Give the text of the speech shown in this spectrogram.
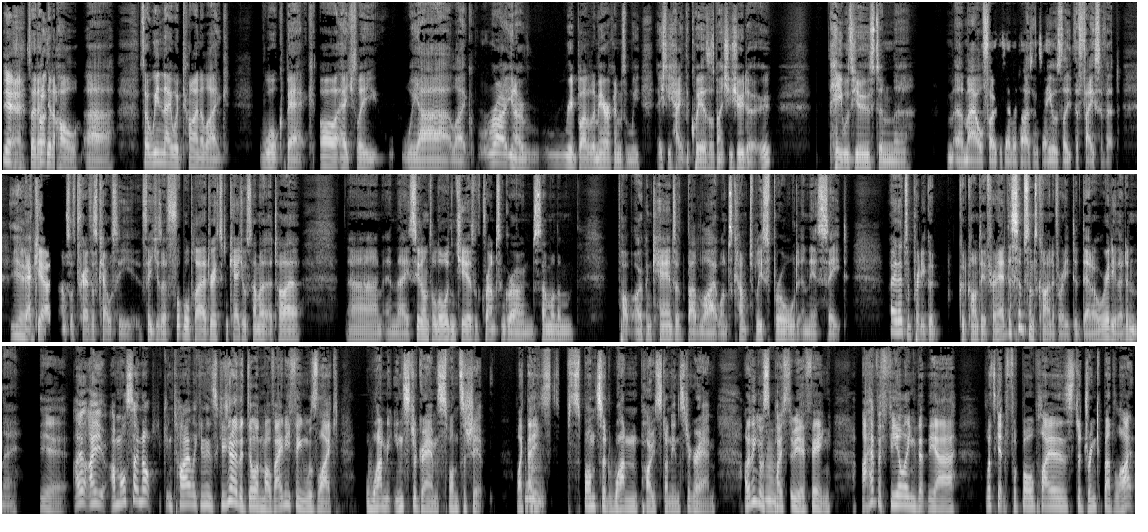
Yeah, so they did a whole. Uh, so when they were trying to like walk back, oh, actually, we are like right, you know, red blooded Americans, and we actually hate the queers as much as you do. He was used in the uh, male focused advertising, so he was like the face of it. Yeah. Backyard Dance with Travis Kelce It features a football player dressed in casual summer attire um, and they sit onto lawn chairs with grunts and groans. Some of them pop open cans of Bud Light once comfortably sprawled in their seat. Hey, that's a pretty good good content for an ad. The Simpsons kind of already did that already, though, didn't they? Yeah, I, I I'm also not entirely convinced because you know the Dylan Mulvaney thing was like one Instagram sponsorship. Like they Mm. s- sponsored one post on Instagram. I don't think it was Mm. supposed to be a thing. I have a feeling that the uh, let's get football players to drink Bud Light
